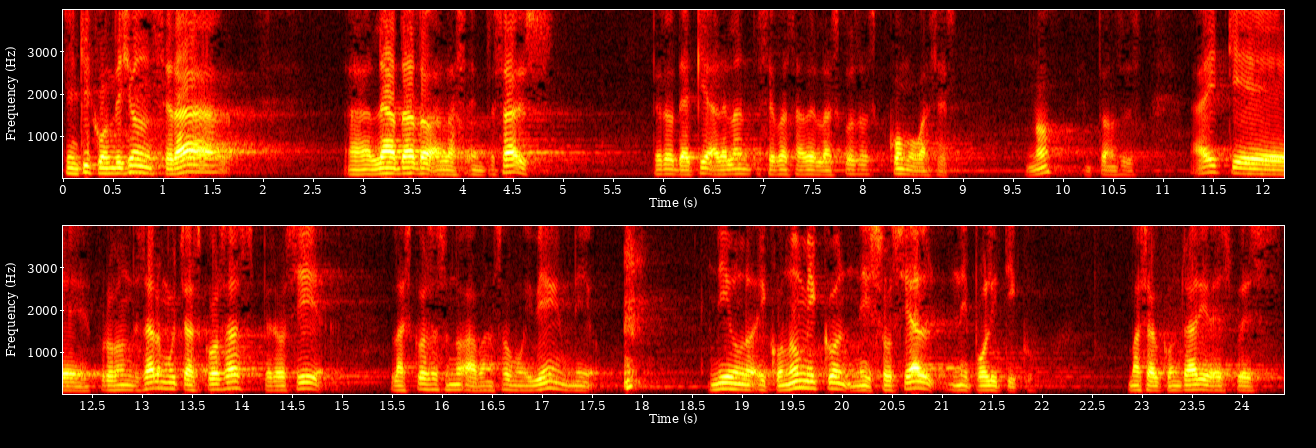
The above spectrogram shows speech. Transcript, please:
¿en qué condición será? Ah, le ha dado a los empresarios. Pero de aquí adelante se va a saber las cosas, cómo va a ser, ¿no? Entonces, hay que profundizar muchas cosas, pero sí, las cosas no avanzó muy bien, ni, ni en lo económico, ni social, ni político. Más al contrario, es pues,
